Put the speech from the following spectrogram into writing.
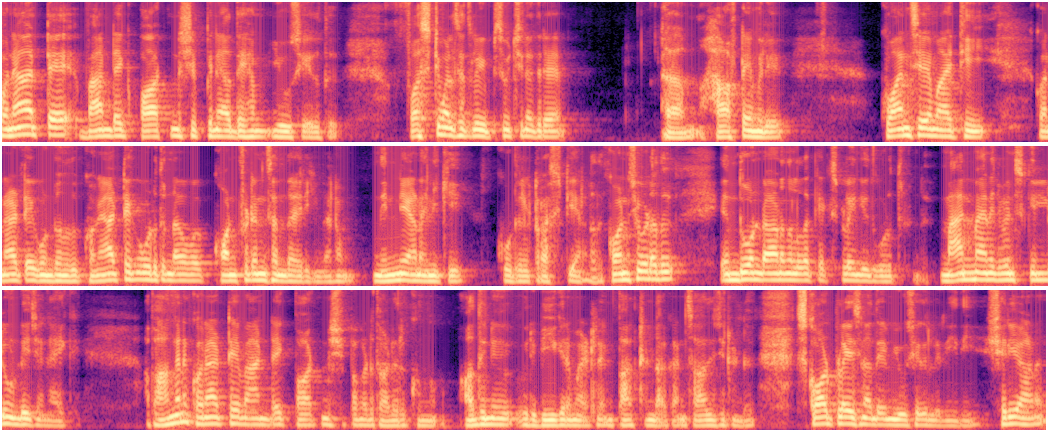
കൊനാറ്റെ വാൻഡേക്ക് പാർട്ട്ണർഷിപ്പിനെ അദ്ദേഹം യൂസ് ചെയ്തത്. ഫസ്റ്റ് മത്സരത്തിൽ ഇപ്സുച്ചിനെതിരെ ഹാഫ് ടൈമിൽ ക്വാൻസയെ മാറ്റി കൊനാട്ടെ കൊണ്ടുവന്നത്. കൊനാട്ടയ്ക്ക് കൊടുത്തിട്ടുണ്ടാവുക കോൺഫിഡൻസ് എന്തായിരിക്കും? കാരണം നിന്നെയാണ് എനിക്ക് കൂടുതൽ ട്രസ്റ്റ് ചെയ്യാനുള്ളത്. കോൺസിയോട് അത് എന്തുകൊണ്ടാണെന്നുള്ളതൊക്കെ എക്സ്പ്ലെയിൻ ചെയ്ത് കൊടുത്തിട്ടുണ്ട്. മാൻ മാനേജ്മെന്റ് സ്കില്ലും ഉണ്ട് ചങ്ങായിക്ക്. അപ്പോൾ അങ്ങനെ കൊനാട്ടെ വാൻഡേക്ക് പാർട്ട്ണർഷിപ്പ് അങ്ങോട്ട് തളിർക്കുന്നു. അതിന് ഒരു ഭീകരമായിട്ടുള്ള ഇമ്പാക്റ്റ് ഉണ്ടാക്കാൻ സാധിച്ചിട്ടുണ്ട്. സ്കോട്ട് പ്ലേസിന് അദ്ദേഹം യൂസ് ചെയ്തിട്ടുള്ള രീതി. ശരിയാണ്.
